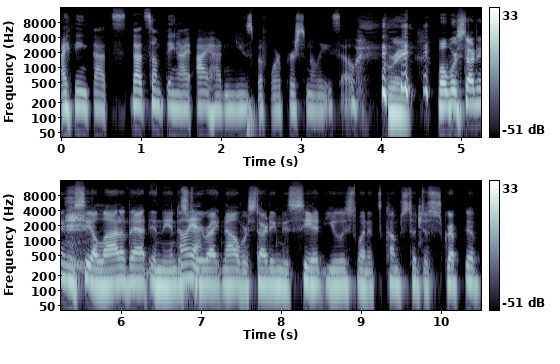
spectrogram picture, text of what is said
I think that's that's something I I hadn't used before personally. So Great. Well, we're starting to see a lot of that in the industry Oh, yeah. right now. We're starting to see it used when it comes to descriptive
